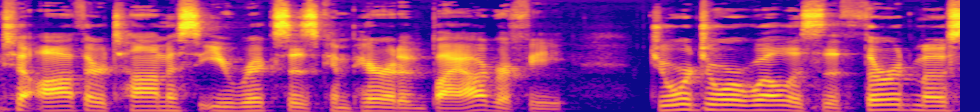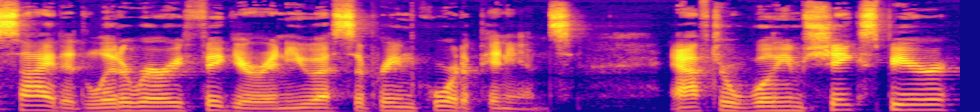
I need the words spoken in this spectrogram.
to author Thomas E. Ricks's comparative biography, George Orwell is the third most cited literary figure in U.S. Supreme Court opinions, after William Shakespeare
